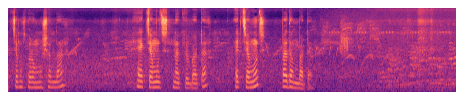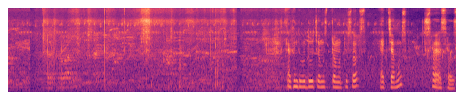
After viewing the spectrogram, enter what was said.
এক চামচ গরম মশলা, এক চামচ নারকেল বাটা, এক চামচ বাদাম বাটা। এখন দেবো দু চামচ টমেটো সস, এক চামচ সয়া সস।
